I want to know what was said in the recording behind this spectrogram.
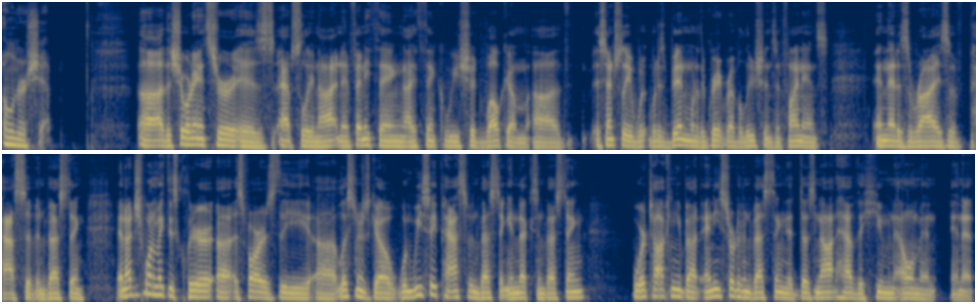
ownership? Uh, the short answer is absolutely not. And if anything, I think we should welcome uh, essentially what, has been one of the great revolutions in finance and that is the rise of passive investing. And I just want to make this clear uh, as far as the uh, listeners go. When we say passive investing, index investing, we're talking about any sort of investing that does not have the human element in it.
